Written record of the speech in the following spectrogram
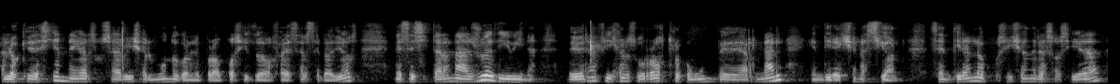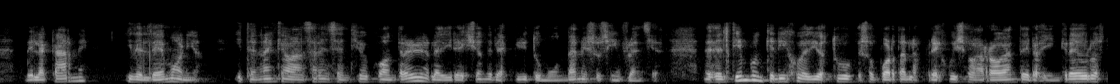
A los que decían negar su servicio al mundo con el propósito de ofrecérselo a Dios, necesitarán ayuda divina. Deberán fijar su rostro como un pedernal en dirección a Sion sentirán la oposición de la sociedad, de la carne y del demonio, y tendrán que avanzar en sentido contrario a la dirección del espíritu mundano y sus influencias. Desde el tiempo en que el Hijo de Dios tuvo que soportar los prejuicios arrogantes de los incrédulos,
